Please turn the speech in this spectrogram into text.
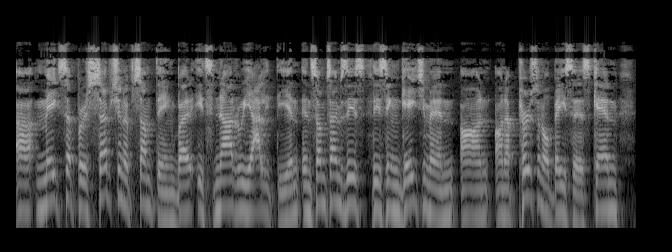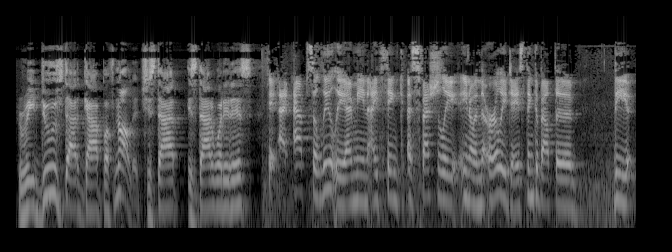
uh, makes a perception of something, but it's not reality. And, and sometimes this, this engagement on, on a personal basis can reduce that gap of knowledge. Is that, is that what it is? It, I, absolutely. I mean, I think especially, you know, in the early days, think about the, the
